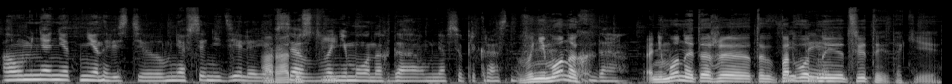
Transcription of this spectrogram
А у меня нет ненависти, у меня вся неделя, я А вся радости? в анимонах, да, у меня все прекрасно. в анимонах? Да, Анимоны это же это подводные цветы такие.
